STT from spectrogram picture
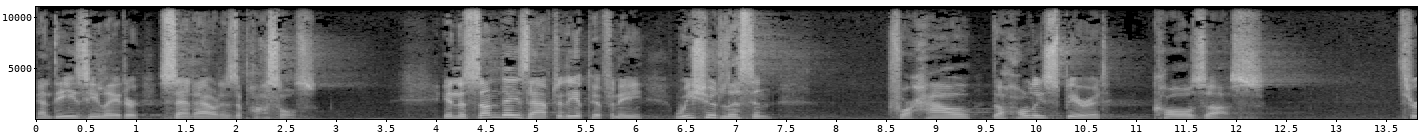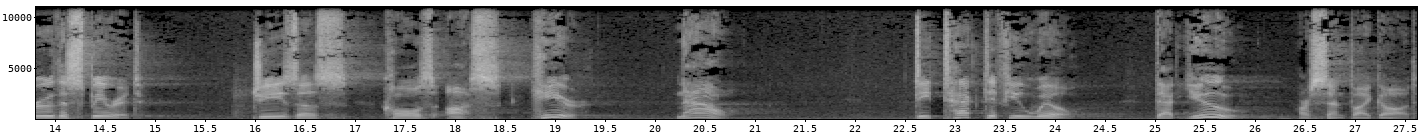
And these he later sent out as apostles. In the Sundays after the Epiphany, we should listen for how the Holy Spirit calls us. Through the Spirit, Jesus calls us here, now. Detect, if you will, that you are sent by God.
